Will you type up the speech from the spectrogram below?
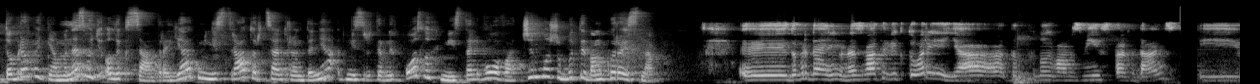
Доброго дня, мене звуть Олександра. Я адміністратор центру надання адміністративних послуг міста Львова. Чим можу бути вам корисна? Е, Добрий день, мене звати Вікторія. Я телефоную вам з міста Гданськ і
